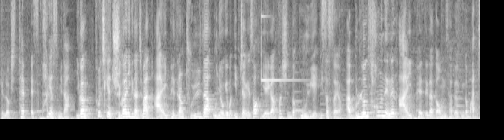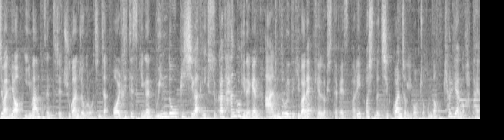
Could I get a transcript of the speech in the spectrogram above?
갤럭시 탭 S8이었습니다. 이건 솔직히 주관이긴 하지만 아이 패드랑 둘 다 운용해본 입장에서 얘가 훨씬 더 우위에 있었어요. 아 물론 성능은 아이패드가 넘사벽인 거 맞지만요. 2만 퍼센트제 주관적으로 진짜 멀티태스킹은 윈도우 PC가 익숙한 한국인에겐 안드로이드 기반의 갤럭시 탭 S8이 훨씬 더 직관적이고 조금 더 편리한 것 같아요.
